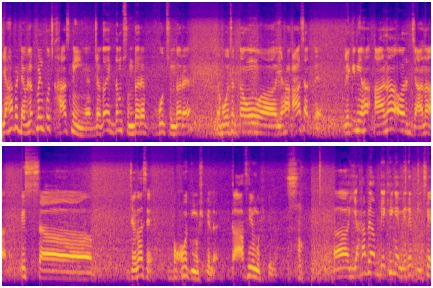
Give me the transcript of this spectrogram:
यहाँ पे डेवलपमेंट कुछ खास नहीं है। जगह एकदम सुंदर है, बहुत सुंदर है। मैं बोल सकता हूँ यहाँ आ सकते हैं। लेकिन यहाँ आना और जाना इस जगह से बहुत मुश्किल है, काफ़ी मुश्किल है। यहाँ पे आप देखेंगे मेरे पीछे।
